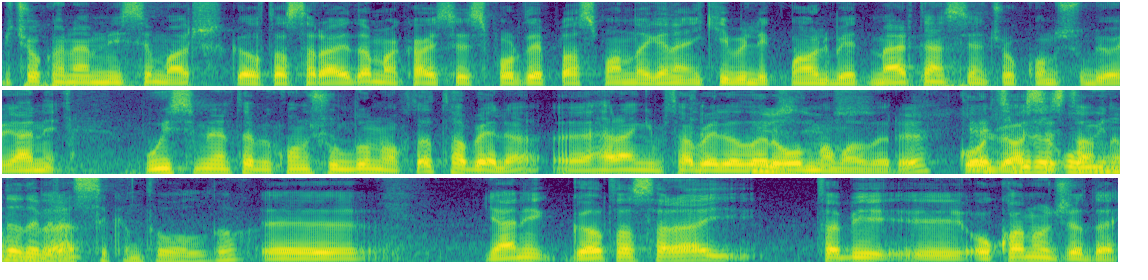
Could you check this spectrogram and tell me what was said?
Birçok önemli isim var Galatasaray'da ama Kayseri Spor deplasmanında gelen 2-1'lik mağlubiyet Mertens'ten çok konuşuluyor. Yani bu isimlerin tabii konuşulduğu nokta tabela. Ee, herhangi bir tabelaları olmamaları. Gol Gerçi ve biraz asist oyunda da biraz sıkıntı oldu. Ee, yani Galatasaray tabii e, Okan Hoca da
